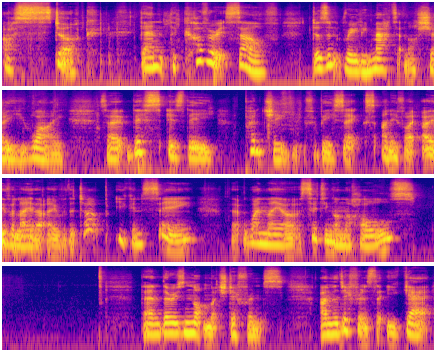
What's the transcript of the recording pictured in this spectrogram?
are stuck, then the cover itself doesn't really matter and I'll show you why. So this is the punching for B6 and if I overlay that over the top you can see that when they are sitting on the holes then there is not much difference and the difference that you get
